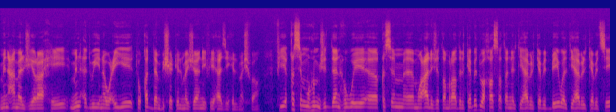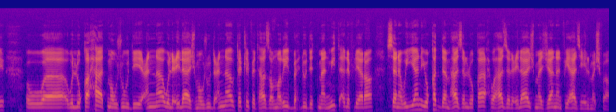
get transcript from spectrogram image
من عمل جراحي من أدوية نوعية تقدم بشكل مجاني في هذه المشفى. في قسم مهم جدا هو آه، قسم آه، معالجة أمراض الكبد وخاصة التهاب الكبد بي والتهاب الكبد سي واللقاحات موجودة عندنا والعلاج موجود عندنا وتكلفة هذا المريض بحدود 800 ألف ليرة سنويا يقدم هذا اللقاح وهذا العلاج مجانا في هذه المشفى.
